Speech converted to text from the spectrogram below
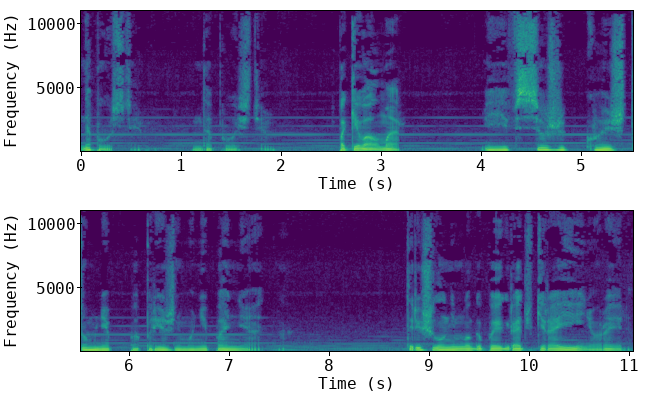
«Допустим, допустим», — покивал мэр. «И все же кое-что мне по-прежнему непонятно. Ты решил немного поиграть в героиню, Рейлин,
